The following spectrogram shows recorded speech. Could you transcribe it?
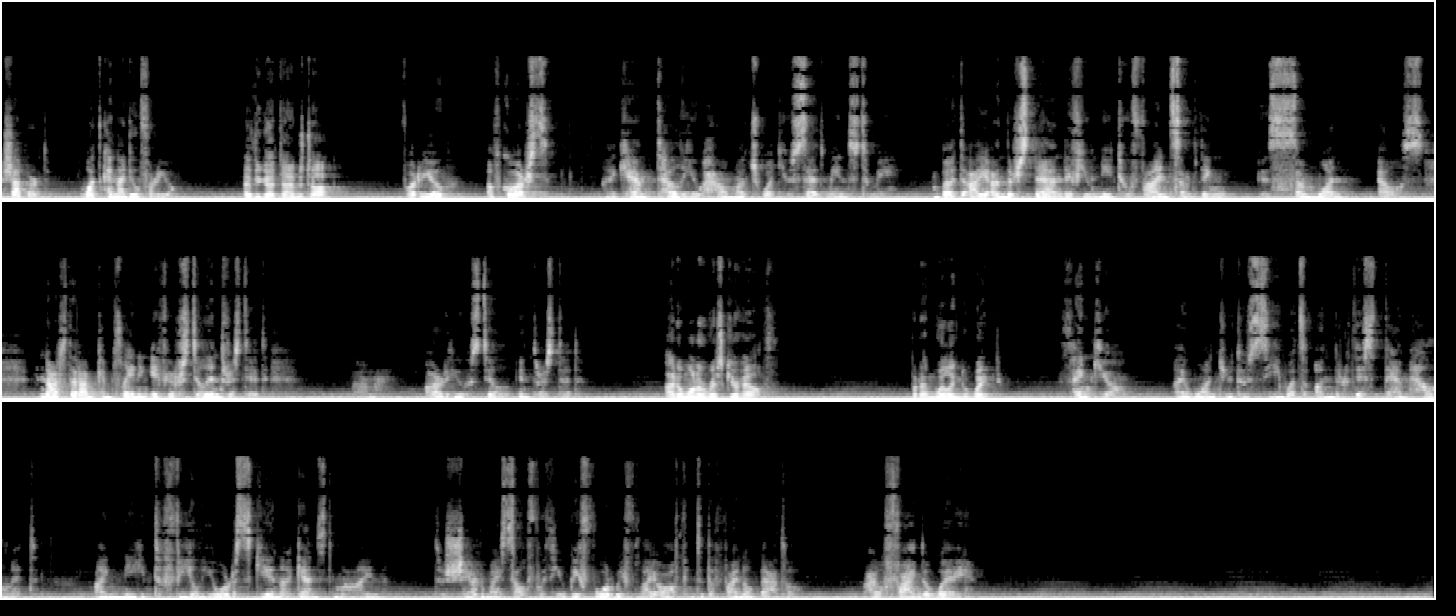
Shepard, what can I do for you? Have you got time to talk? For you? Of course. I can't tell you how much what you said means to me. But I understand if you need to find something, someone else. Not that I'm complaining if you're still interested. Um, are you still interested? I don't want to risk your health. But I'm willing to wait. Thank you. I want you to see what's under this damn helmet. I need to feel your skin against mine. To share myself with you before we fly off into the final battle. I'll find a way.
